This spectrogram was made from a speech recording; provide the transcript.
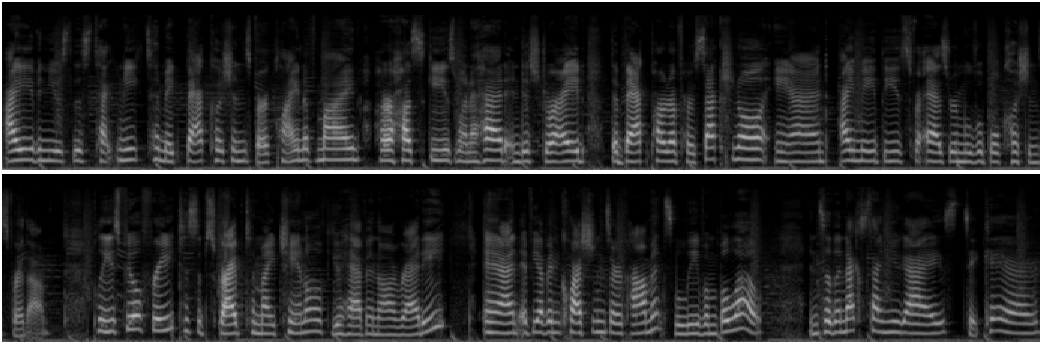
I even used this technique to make back cushions for a client of mine. Her huskies went ahead and destroyed the back part of her sectional and I made these for as removable cushions for them. Please feel free to subscribe to my channel if you haven't already. And if you have any questions or comments, leave them below. Until the next time, you guys, take care.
